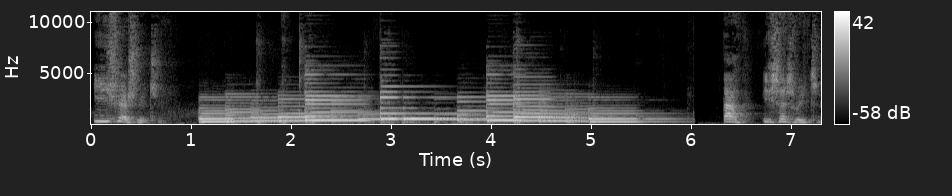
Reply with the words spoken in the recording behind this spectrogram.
І ще швидше. Так, і ще швидше.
